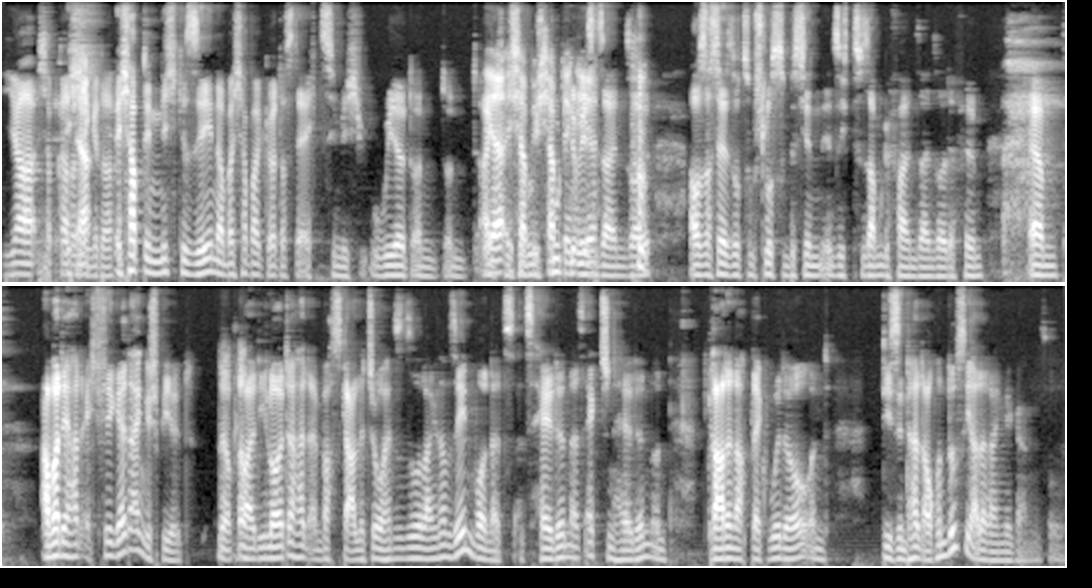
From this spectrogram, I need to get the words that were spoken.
Ja, ich habe gerade den gedacht. ich habe den nicht gesehen, aber ich habe halt gehört, dass der echt ziemlich weird und, und eigentlich Ja, ich hab- wirklich ich gut gewesen hier. sein soll. Außer dass er so zum Schluss so ein bisschen in sich zusammengefallen sein soll, der Film. Ähm, aber der hat echt viel Geld eingespielt. Ja, klar. Weil die Leute halt einfach Scarlett Johansson so langsam sehen wollen als, als Heldin, als Actionheldin und gerade nach Black Widow und die sind halt auch in Lucy alle reingegangen. So.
